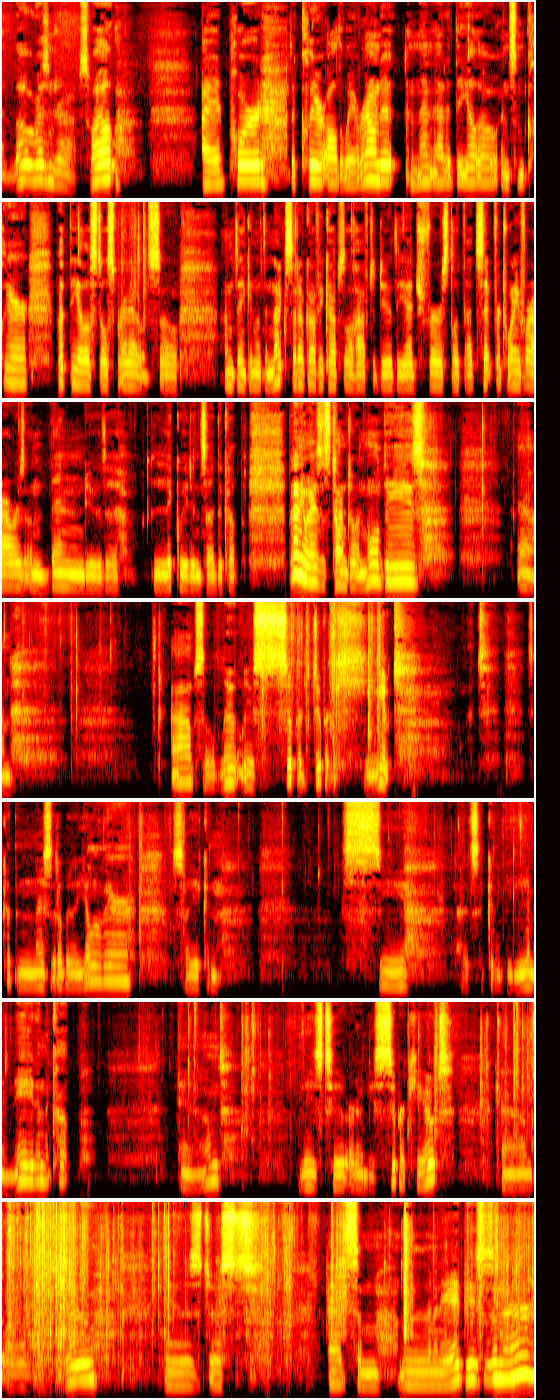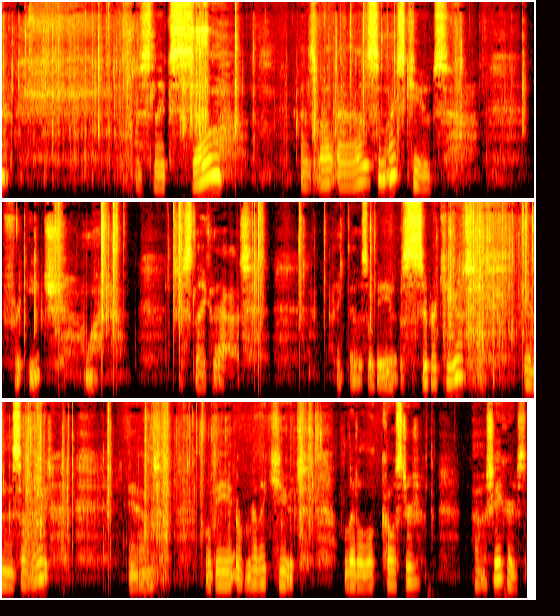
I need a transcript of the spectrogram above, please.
Hello, resin drops. Well, I had poured the clear all the way around it and then added the yellow and some clear, but the yellow still spread out. So I'm thinking with the next set of coffee cups, I'll have to do the edge first, let that sit for 24 hours, and then do the liquid inside the cup. But anyways, it's time to unmold these. And absolutely super duper cute. It's got the nice little bit of yellow there, so you can see that it's going to be lemonade in the cup. And these two are going to be super cute. And all I have to do is just add some lemonade pieces in there just like so, as well as some ice cubes for each one, just like that. I think those will be super cute inside and will be really cute little coaster uh, shakers.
